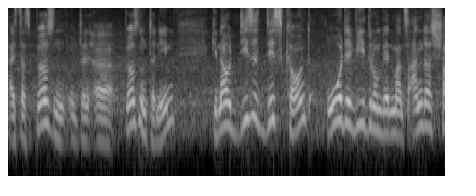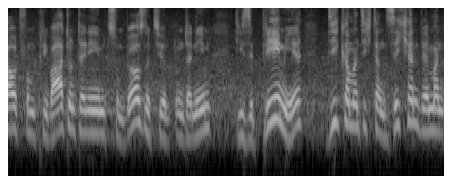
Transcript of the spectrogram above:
heißt das Börsenunter, äh, Börsenunternehmen, genau diese Discount oder wiederum, wenn man es anders schaut, vom Privatunternehmen zum börsennotierten Unternehmen, diese Prämie, die kann man sich dann sichern, wenn man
